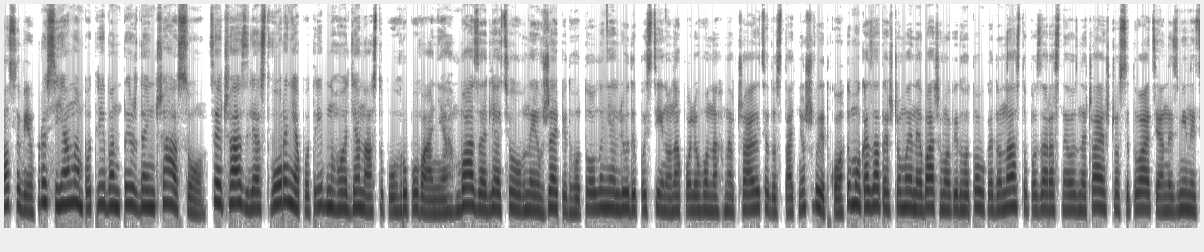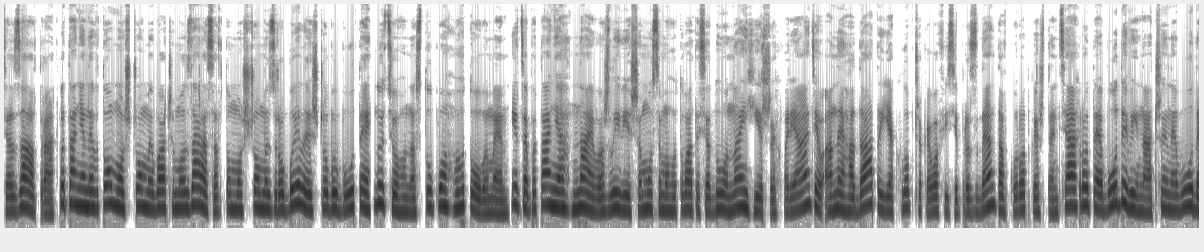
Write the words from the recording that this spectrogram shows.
засобів. Росіянам потрібен тиждень часу. Це час для створення потрібного для наступу групування. База для цього в них вже підготовлення. Люди постійно на полігонах навчаються достатньо швидко. Тому казати, що ми не бачимо підготовки до наступу, зараз не означає, що ситуація не зміниться завтра. Питання не в тому, що ми бачимо зараз, а в тому, що ми зробили, щоб бути до цього наступу готовими. І це питання найважливіше. Мусимо готуватися до найгірших варіантів, а не гадати, як хлопчики в офісі президента в коротких штанцях про те, буде війна чи не буде.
